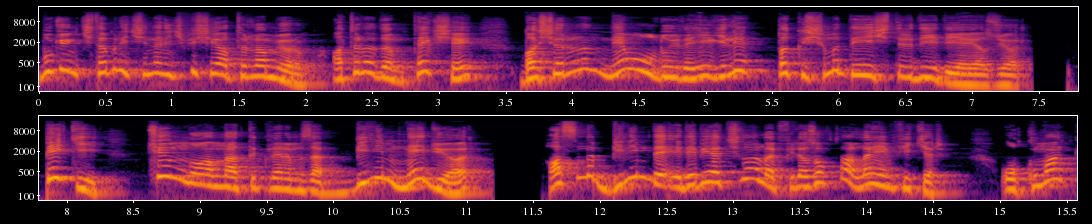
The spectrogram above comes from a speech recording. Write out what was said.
Bugün kitabın içinden hiçbir şey hatırlamıyorum. Hatırladığım tek şey başarının ne olduğuyla ilgili bakışımı değiştirdiği diye yazıyor. Peki tüm bu anlattıklarımıza bilim ne diyor? Aslında bilim de edebiyatçılarla, filozoflarla hemfikir. Okumak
